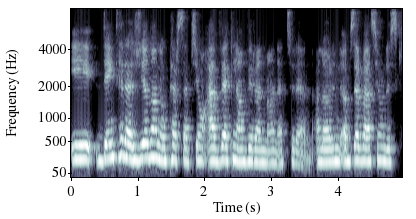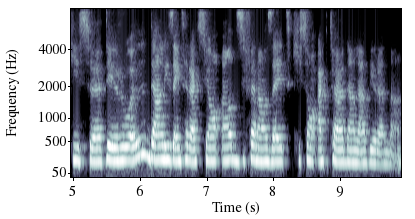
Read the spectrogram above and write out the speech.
et d'interagir dans nos perceptions avec l'environnement naturel. Alors, une observation de ce qui se déroule dans les interactions entre différents êtres qui sont acteurs dans l'environnement.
